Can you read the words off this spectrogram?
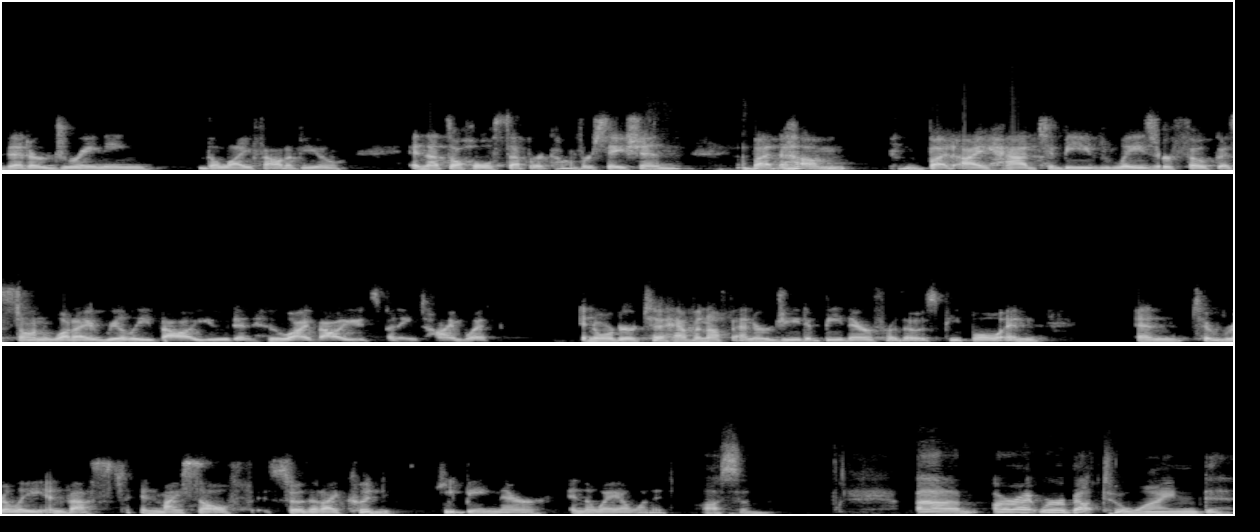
that are draining the life out of you and that's a whole separate conversation but um but I had to be laser focused on what I really valued and who I valued spending time with in order to have enough energy to be there for those people and and to really invest in myself so that I could keep being there in the way I wanted. Awesome. Um, all right, we're about to wind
